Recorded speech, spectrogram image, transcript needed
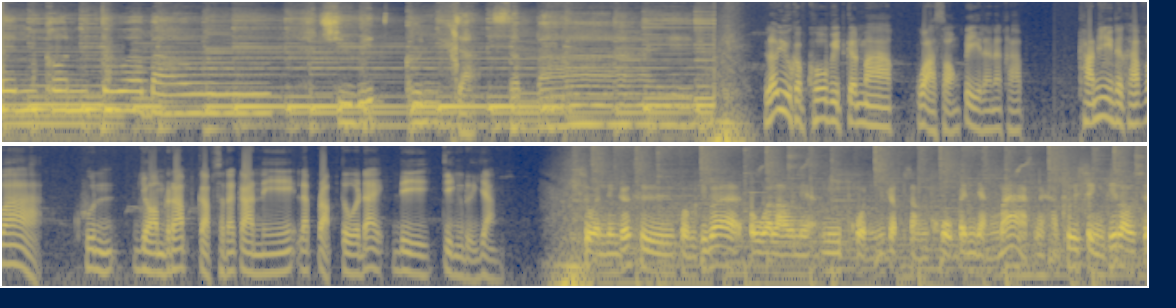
เป็นคนตัวเบา ชีวิตคุณจะสบาย แล้วอยู่กับโควิดกันมากว่า 2 ปีแล้วนะครับ ถามจริงๆเถอะครับว่า คุณยอมรับกับสถานการณ์นี้และปรับตัวได้ดีจริงหรือยัง ส่วนหนึ่งก็คือผมคิดว่าตัวเราเนี่ยมีผลกับสังคมเป็นอย่างมากนะครับคือสิ่งที่เราแส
